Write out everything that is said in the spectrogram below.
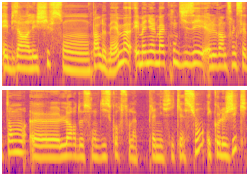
eh bien, les chiffres sont, parlent de même. Emmanuel Macron disait le 25 septembre, euh, lors de son discours sur la planification écologique,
